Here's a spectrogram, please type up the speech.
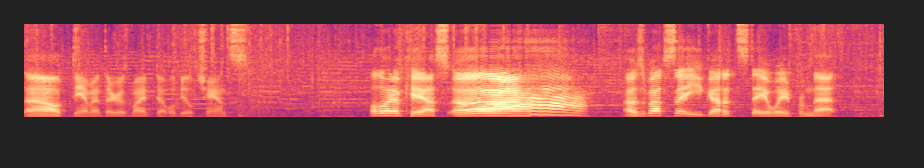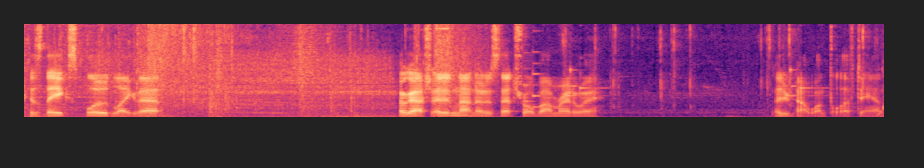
Oh, damn it. There goes my Devil Deal chance. Although I have Chaos. Ah! I was about to say, you gotta stay away from that. Because they explode like that. Oh gosh, I did not notice that Troll Bomb right away. I do not want the left hand.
